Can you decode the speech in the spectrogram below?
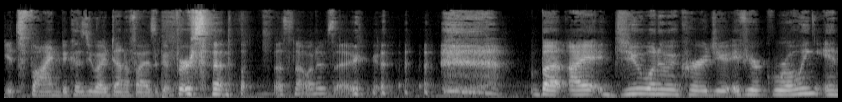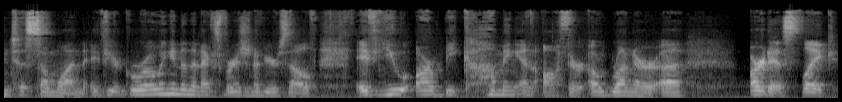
it's fine because you identify as a good person. That's not what I'm saying. but I do want to encourage you if you're growing into someone, if you're growing into the next version of yourself, if you are becoming an author, a runner, a artist, like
